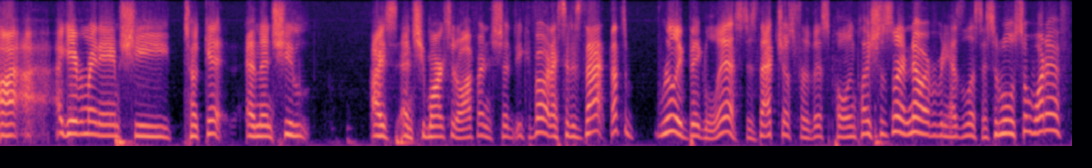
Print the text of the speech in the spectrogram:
I, I gave her my name, she took it, and then she I and she marked it off and she said you can vote. I said, Is that that's a really big list? Is that just for this polling place? She's like, No, everybody has a list. I said, Well, so what if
